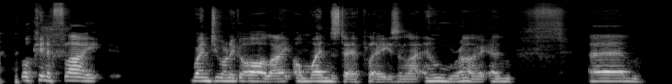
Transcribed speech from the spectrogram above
booking a flight. When do you want to go? Oh, like on Wednesday, please. And like, oh right. And um,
